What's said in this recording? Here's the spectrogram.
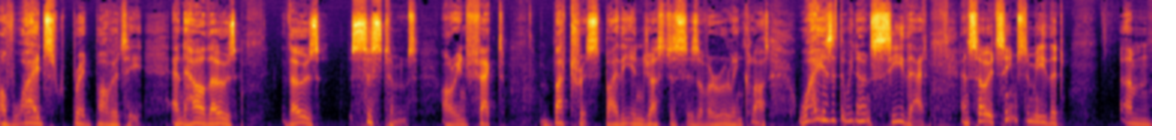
of widespread poverty and how those those systems are in fact buttressed by the injustices of a ruling class. Why is it that we don't see that? And so it seems to me that um,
